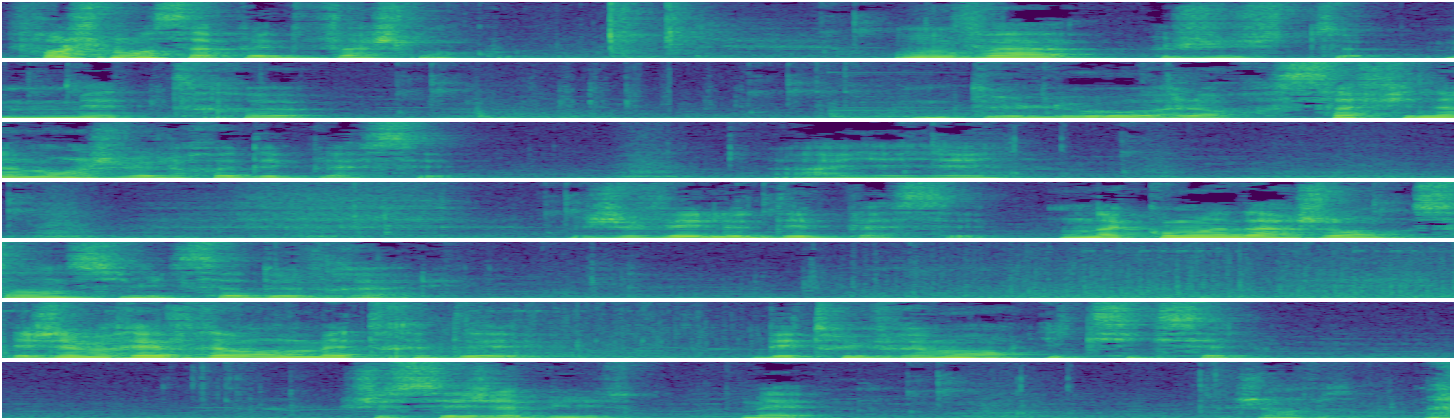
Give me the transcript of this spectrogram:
Franchement, ça peut être vachement cool. On va juste mettre de l'eau. Alors, ça, finalement, je vais le redéplacer. Aïe, aïe, aïe. Je vais le déplacer. On a combien d'argent? 126 000, ça devrait aller. Et j'aimerais vraiment mettre des, des trucs vraiment XXL. Je sais, j'abuse, mais j'ai envie.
